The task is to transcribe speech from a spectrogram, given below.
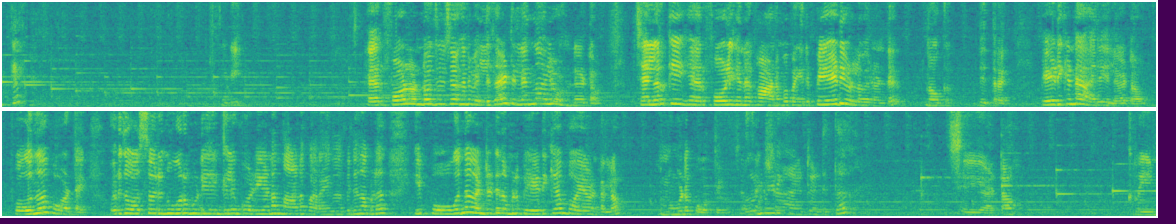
ഓക്കെ? മുടി ഹെയർ ഫോൾ ഉണ്ടോ എന്ന് ചോദിച്ചാൽ അങ്ങനെ വലുതായിട്ടില്ല എന്നാലും ഉണ്ട് കേട്ടോ. ചിലർക്ക് ഈ ഹെയർ ഫോൾ ഇങ്ങനെ കാണുമ്പോൾ ഭയങ്കര പേടിയുള്ളവരുണ്ട്. നോക്ക് ഇത്ര പേടിക്കേണ്ട കാര്യമില്ല കേട്ടോ. പോകുന്നത് പോട്ടെ ഒരു ദിവസം ഒരു നൂറ് മുടിയെങ്കിലും കൊഴിയണം എന്നാണ് പറയുന്നത്. പിന്നെ നമ്മൾ ഈ പോകുന്ന കണ്ടിട്ട് നമ്മൾ പേടിക്കാൻ പോയോണ്ടല്ലോ ഒന്നും കൂടെ പോകത്തേ ആയിട്ട് എടുത്ത് ചെയ്യാം കേട്ടോ. ക്രീം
